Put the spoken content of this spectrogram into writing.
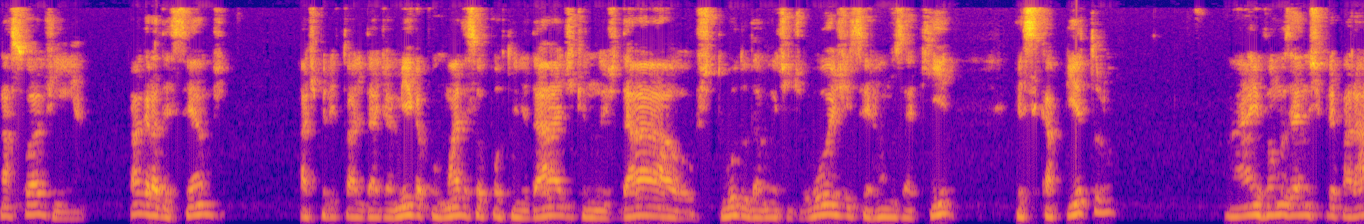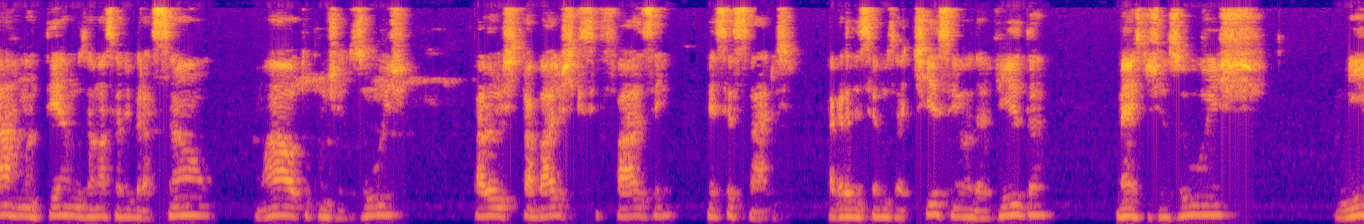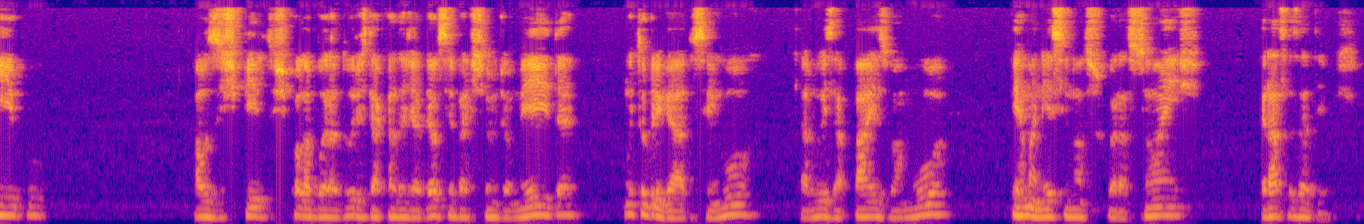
na sua vinha. Então agradecemos a espiritualidade amiga por mais essa oportunidade que nos dá ao estudo da noite de hoje. Encerramos aqui esse capítulo né, e vamos aí nos preparar, mantermos a nossa vibração no alto com Jesus para os trabalhos que se fazem necessários. Agradecemos a Ti, Senhor da vida, Mestre Jesus, amigo, aos espíritos colaboradores da Casa de Abel Sebastião de Almeida. Muito obrigado, Senhor. Que a luz, a paz, o amor permaneça em nossos corações. Graças a Deus.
